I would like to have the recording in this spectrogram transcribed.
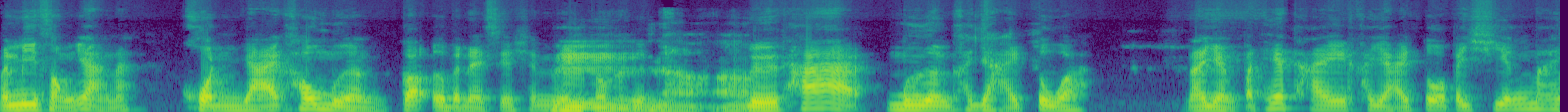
มันมี2ออย่างนะ คนย้ายเข้าเมืองก็ urbanization rate ก็ขึ้น หรือถ้าเมืองขยายตัวนะอย่างประเทศไทยขยายตัวไปเชียงใหม่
